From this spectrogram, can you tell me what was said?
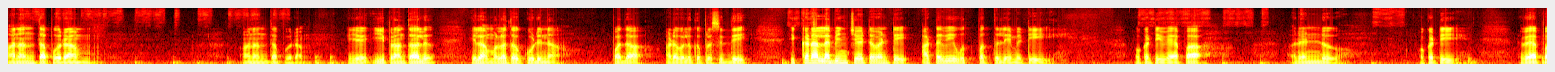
అనంతపురం. అనంతపురం. ఈ ఈ ప్రాంతాలు ఇలా ముళ్ళతో కూడిన పద అడవులకు ప్రసిద్ధి. ఇక్కడ లభించేటువంటి అటవీ ఉత్పత్తులు ఏమిటి ఒకటి వేప రెండు ఒకటి వేప.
